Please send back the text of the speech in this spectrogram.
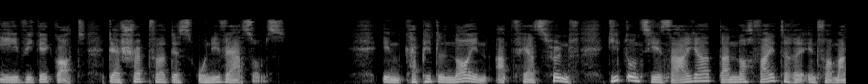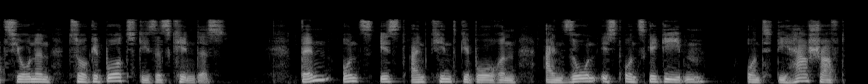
ewige Gott, der Schöpfer des Universums. In Kapitel 9 ab Vers 5 gibt uns Jesaja dann noch weitere Informationen zur Geburt dieses Kindes. Denn uns ist ein Kind geboren, ein Sohn ist uns gegeben, und die Herrschaft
